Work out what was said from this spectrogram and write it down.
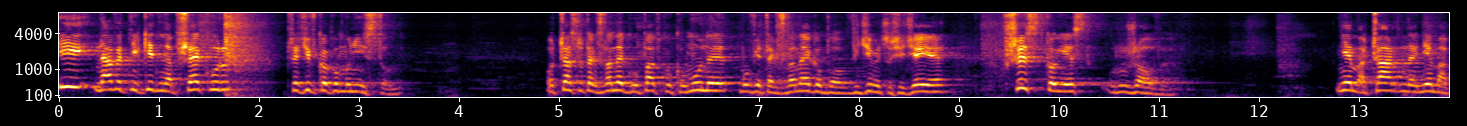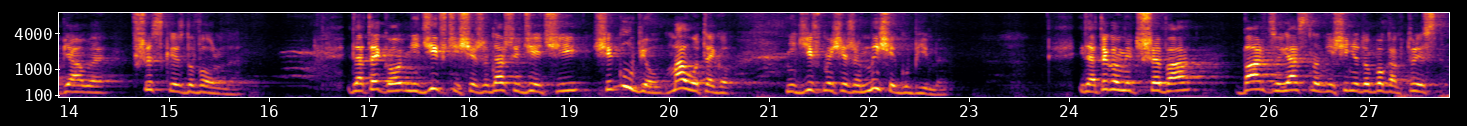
I nawet niekiedy na przekór przeciwko komunistom. Od czasu tak zwanego upadku komuny, mówię tak zwanego, bo widzimy co się dzieje, wszystko jest różowe. Nie ma czarne, nie ma białe, wszystko jest dowolne. Dlatego nie dziwcie się, że nasze dzieci się gubią. Mało tego, nie dziwmy się, że my się gubimy. I dlatego mi trzeba bardzo jasne odniesienie do Boga, który jest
